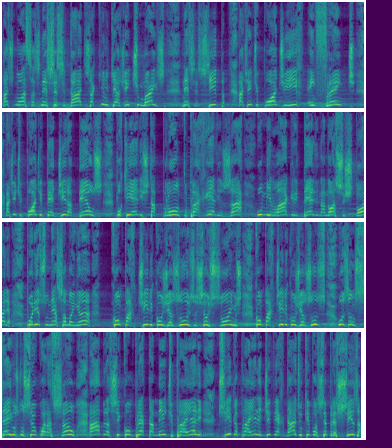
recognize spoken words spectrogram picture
as nossas necessidades, aquilo que a gente mais necessita. A gente pode ir em frente, a gente pode pedir a Deus, porque Ele está pronto para realizar o milagre dele na nossa história. Por isso, nessa manhã, Compartilhe com Jesus os seus sonhos, compartilhe com Jesus os anseios do seu coração, abra-se completamente para Ele, diga para Ele de verdade o que você precisa,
